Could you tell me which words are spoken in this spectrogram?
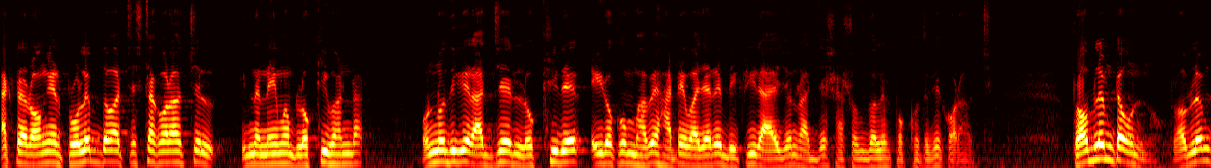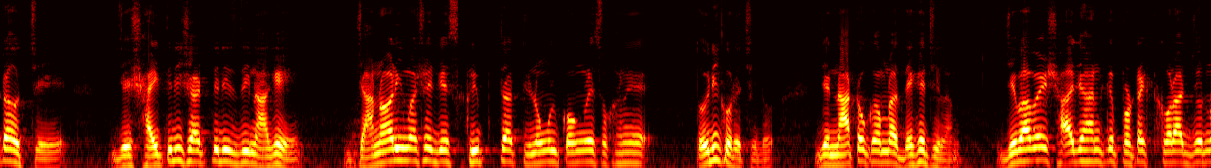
একটা রঙের প্রলেপ দেওয়ার চেষ্টা করা হচ্ছে in the name of Lakshmi Bhandar. অন্যদিকে রাজ্যের লক্ষ্মীদের এইরকমভাবে হাটে বাজারে বিক্রির আয়োজন রাজ্যের শাসক দলের পক্ষ থেকে করা হচ্ছে। প্রবলেমটা অন্য। প্রবলেমটা হচ্ছে যে সাঁত্রিশ আটত্রিশ দিন আগে জানুয়ারি মাসে যে স্ক্রিপ্টটা তৃণমূল কংগ্রেস ওখানে তৈরি করেছিল, যে নাটক আমরা দেখেছিলাম যেভাবে শাহজাহানকে প্রোটেক্ট করার জন্য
